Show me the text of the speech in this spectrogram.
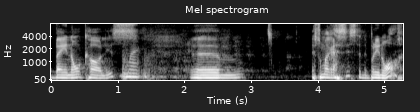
« Ben non, Carlis. Ouais. Euh, elle est sûrement raciste, elle n'aime pas les Noirs.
